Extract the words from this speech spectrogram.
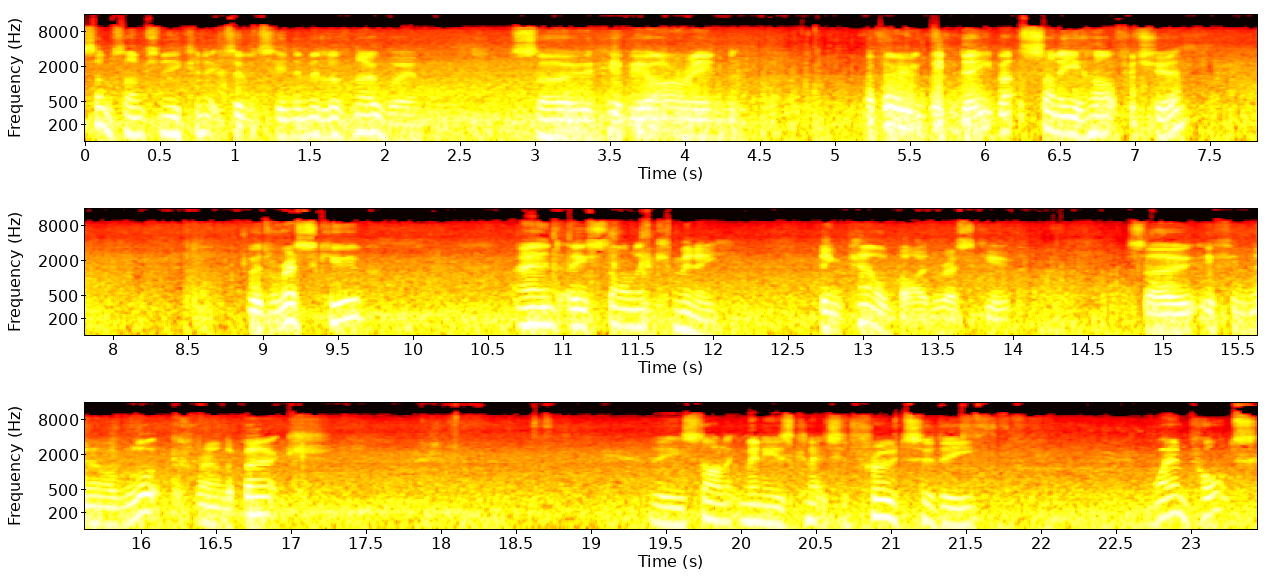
sometimes you need connectivity in the middle of nowhere. So here we are in a very windy but sunny Hertfordshire with Reskube and a Starlink Mini being powered by the Reskube. So if you now look around the back, the Starlink Mini is connected through to the WAN port.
